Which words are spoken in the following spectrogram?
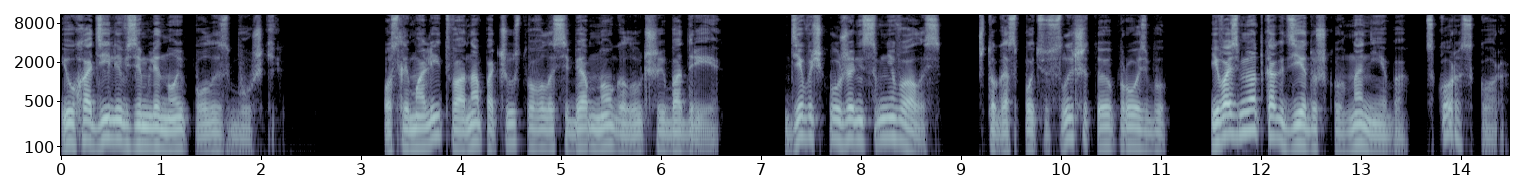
и уходили в земляной пол избушки. После молитвы она почувствовала себя много лучше и бодрее. Девочка уже не сомневалась, что Господь услышит ее просьбу и возьмет, как дедушку, на небо. Скоро-скоро.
